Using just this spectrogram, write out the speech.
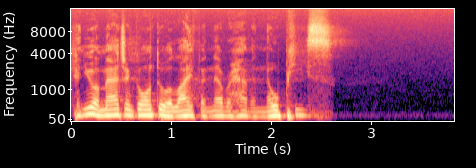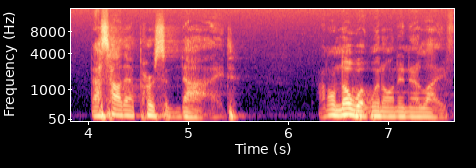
Can you imagine going through a life and never having no peace? That's how that person died. I don't know what went on in their life,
